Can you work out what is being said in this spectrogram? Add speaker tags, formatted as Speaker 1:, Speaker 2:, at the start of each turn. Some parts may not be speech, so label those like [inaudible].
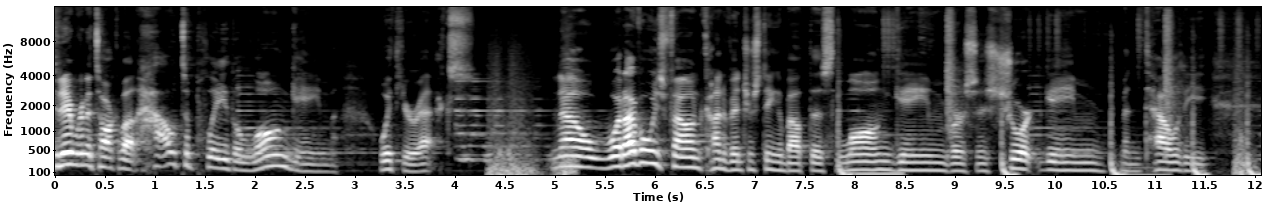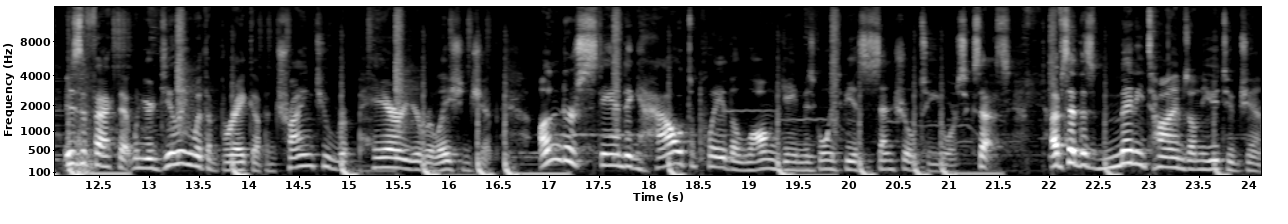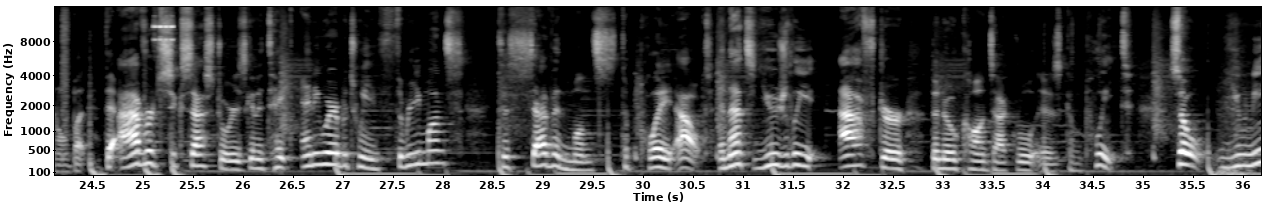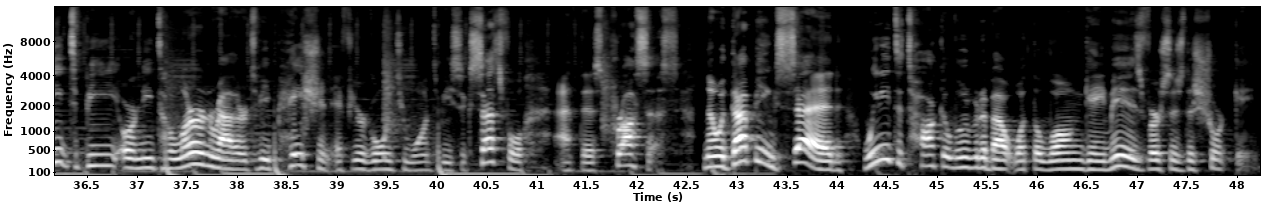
Speaker 1: Today we're going to talk about how to play the long game with your ex. Now, what I've always found kind of interesting about this long game versus short game mentality is the fact that when you're dealing with a breakup and trying to repair your relationship, understanding how to play the long game is going to be essential to your success. I've said this many times on the YouTube channel, but the average success story is gonna take anywhere between three months to seven months to play out. And that's usually after the no contact rule is complete. So you need to be, or need to learn rather, to be patient if you're going to want to be successful at this process. Now, with that being said, we need to talk a little bit about what the long game is versus the short game.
